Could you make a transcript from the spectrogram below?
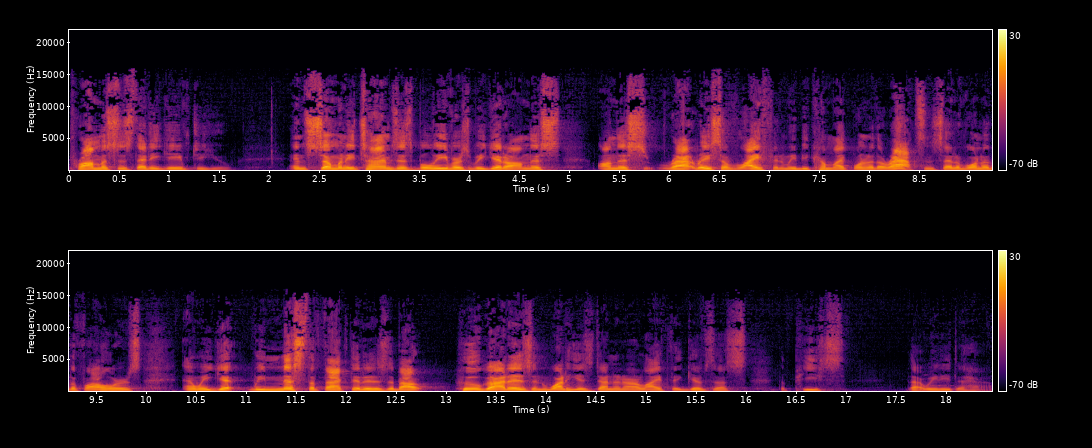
promises that He gave to you? And so many times as believers, we get on this, on this rat race of life and we become like one of the rats instead of one of the followers. And we, get, we miss the fact that it is about who God is and what He has done in our life that gives us the peace that we need to have.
